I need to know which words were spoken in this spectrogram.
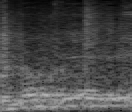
Blokkering.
